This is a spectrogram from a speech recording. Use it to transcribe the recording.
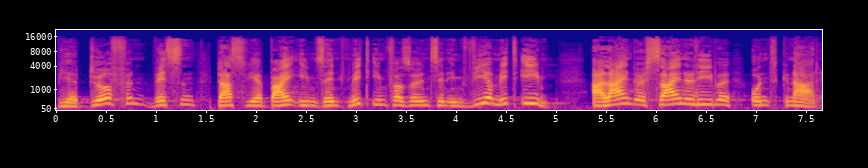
Wir dürfen wissen, dass wir bei ihm sind, mit ihm versöhnt sind, wir mit ihm, allein durch seine Liebe und Gnade.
